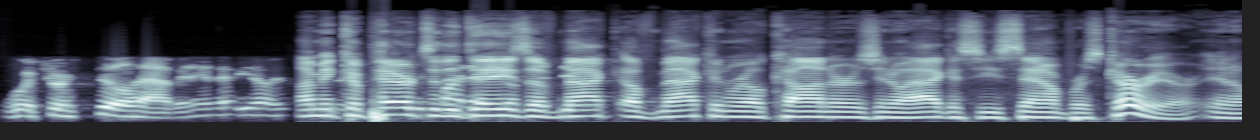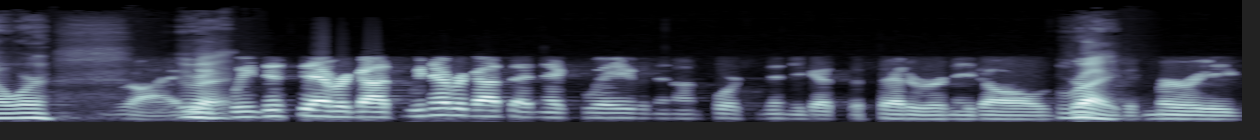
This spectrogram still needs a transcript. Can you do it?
which we're still having. And, you know, I mean, compared to the days of Mac of McEnroe, Connors, you know, Agassi, Sampras, Courier, you know, we're Right. Right. We, we just never got we never got that next wave, and then unfortunately, then you got the Federer, Nadal, Right. David Murray,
